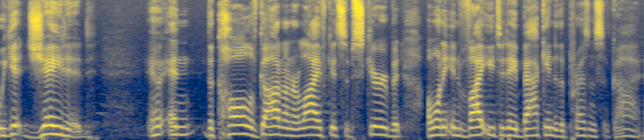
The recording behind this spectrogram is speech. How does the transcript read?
we get jaded. And, the call of God on our life gets obscured, but I want to invite you today back into the presence of God.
